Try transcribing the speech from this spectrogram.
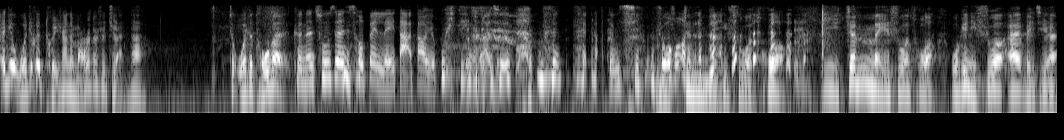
而且我这个腿上的毛都是卷的，这我的头发。可能出生的时候被雷打到也不一定啊，就是 对不起，我错了真了。没说错，你真没说错。我跟你说，哎，伟杰，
